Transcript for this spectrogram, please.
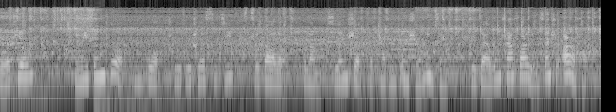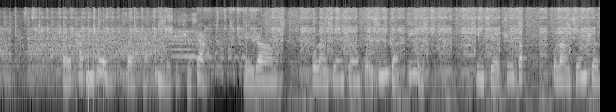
昨天，米利森特通过出租车司机知道了布朗先生和帕丁顿熊一家住在温莎花园三十二号，而帕丁顿在孩子们的支持下，也让布朗先生回心转意了，并且知道布朗先生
